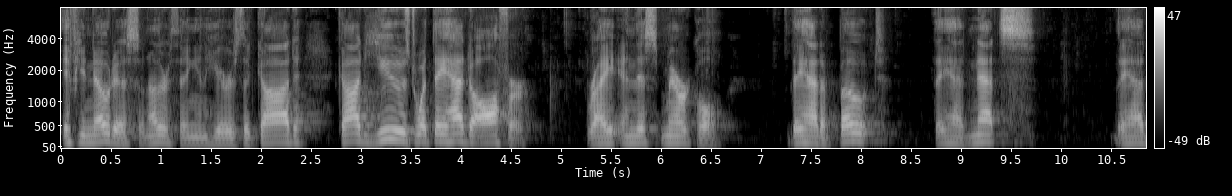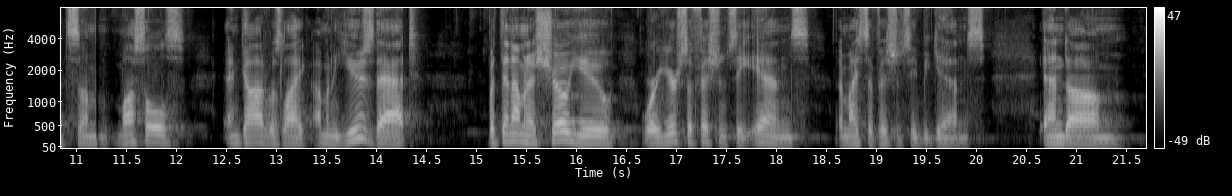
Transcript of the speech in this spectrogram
if you notice, another thing in here is that God, God used what they had to offer, right, in this miracle. They had a boat, they had nets, they had some muscles, and God was like, I'm going to use that, but then I'm going to show you where your sufficiency ends and my sufficiency begins. And um,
